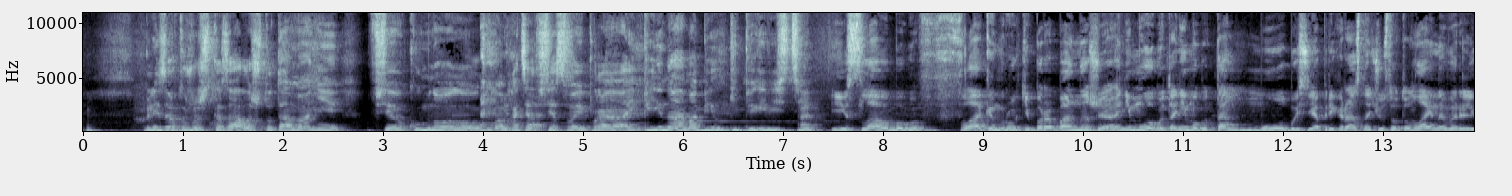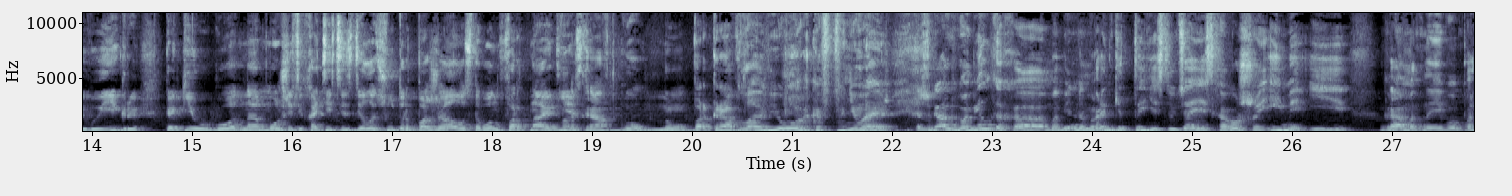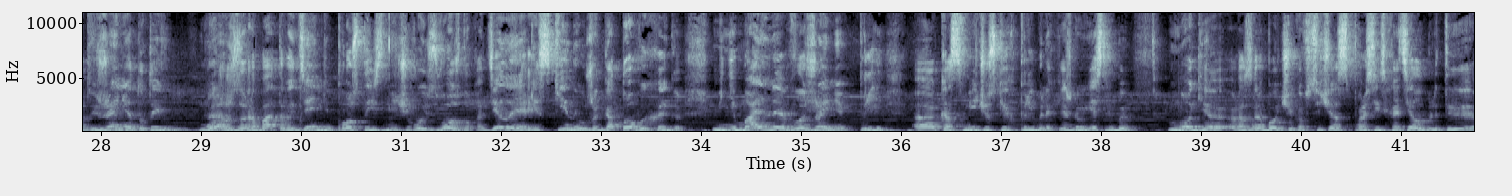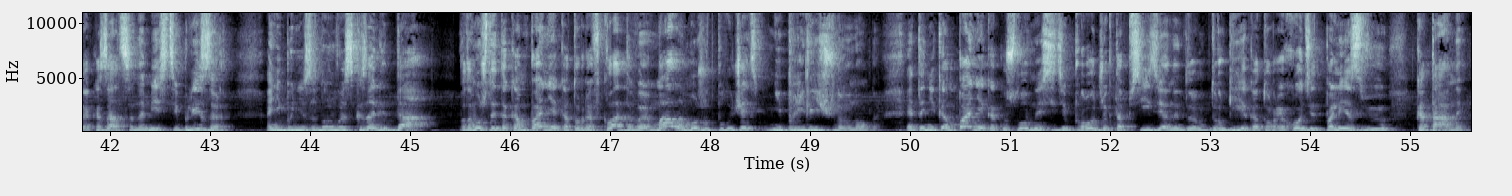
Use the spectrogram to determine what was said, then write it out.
Blizzard уже сказала, что там они все кумно хотят все свои про IP на мобилки перевести. И слава богу, флаг им в руки, барабан на шею. Они могут, они могут там мобы себя прекрасно чувствуют, онлайновые ролевые игры, какие угодно. Можете, хотите сделать шутер, пожалуйста, вон Fortnite есть. Warcraft Go. Ну, Warcraft Лови орков, понимаешь? Я же говорю, в мобилках, а, в мобильном рынке ты, если у тебя есть хорошее имя и грамотное его продвижение, то ты Да. можешь зарабатывать деньги просто из ничего, из воздуха, делая рескины уже готовых игр. Минимальное вложение при э, космических прибылях. Я же говорю, если бы многие разработчиков сейчас спросить, хотел бы ли ты оказаться на месте Blizzard, они бы не задумываясь сказали «да». Потому что это компания, которая, вкладывая мало, может получать неприлично много. Это не компания, как условная CD Projekt, Obsidian и дру- другие, которые ходят по лезвию катаны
